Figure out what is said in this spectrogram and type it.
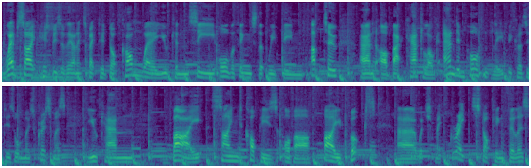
website, historiesoftheunexpected.com, where you can see all the things that we've been up to and our back catalogue. And importantly, because it is almost Christmas, you can buy signed copies of our five books. Uh, which make great stocking fillers.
